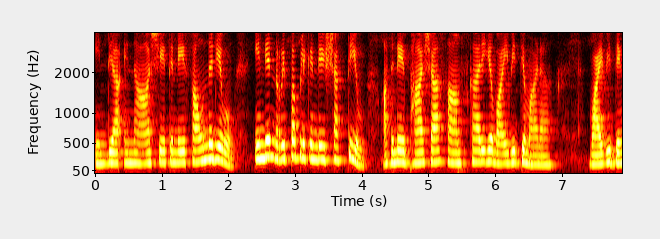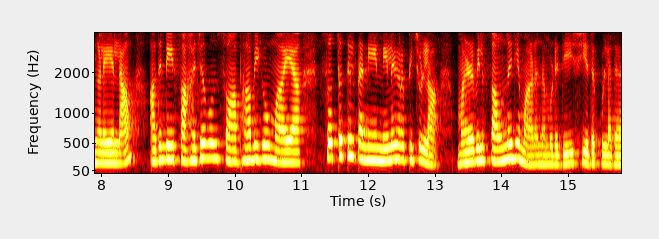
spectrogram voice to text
ഇന്ത്യ എന്ന ആശയത്തിന്റെ സൗന്ദര്യവും ഇന്ത്യൻ റിപ്പബ്ലിക്കിന്റെ ശക്തിയും അതിന്റെ ഭാഷാ സാംസ്കാരിക വൈവിധ്യമാണ്. വൈവിധ്യങ്ങളെയെല്ലാം അതിന്റെ സഹജവും സ്വാഭാവികവുമായ സ്വത്വത്തിൽ തന്നെ നിലയുറപ്പിച്ചുള്ള മഴവിൽ സൗന്ദര്യമാണ് നമ്മുടെ ദേശീയതക്കുള്ളത്.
